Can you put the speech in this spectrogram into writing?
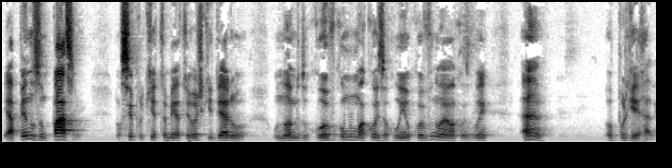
é apenas um pássaro. Não sei por que também até hoje que deram o nome do corvo como uma coisa ruim. O corvo não é uma coisa ruim. Ah, por que, Halle?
